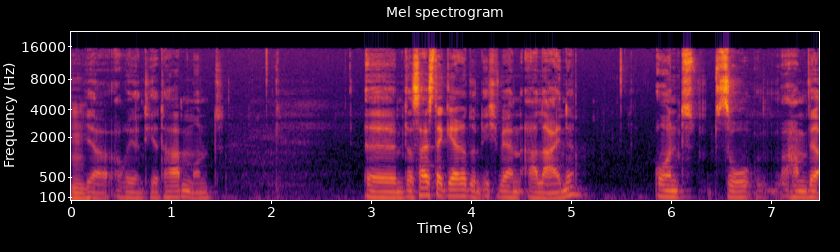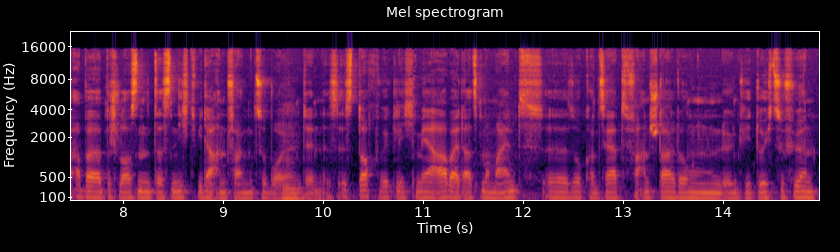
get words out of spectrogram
mhm. ja orientiert haben und ähm, das heißt, der Gerrit und ich wären alleine. Und so haben wir aber beschlossen, das nicht wieder anfangen zu wollen, mhm. denn es ist doch wirklich mehr Arbeit, als man meint, äh, so Konzertveranstaltungen irgendwie durchzuführen,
